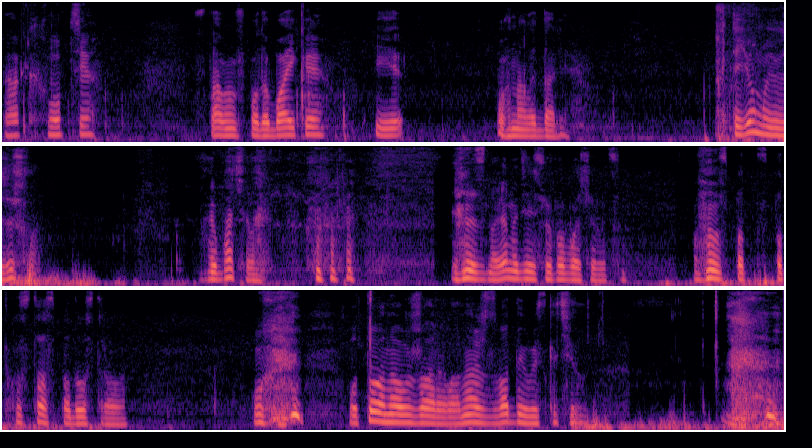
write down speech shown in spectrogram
Так, хлопці. Ставимо вподобайки і погнали далі. Ти йомою зійшла. Ви бачили? Я не знаю, я надіюсь, ви побачили це. Воно з-під, з-під куста, з-під острова. Ух, ото вона ужарила, вона аж з води вискочила.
